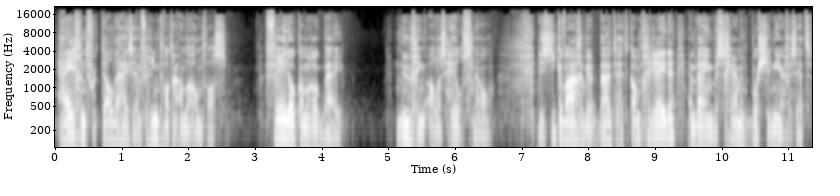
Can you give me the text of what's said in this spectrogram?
Hijgend vertelde hij zijn vriend wat er aan de hand was. Fredo kwam er ook bij. Nu ging alles heel snel. De ziekenwagen werd buiten het kamp gereden en bij een beschermend bosje neergezet.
